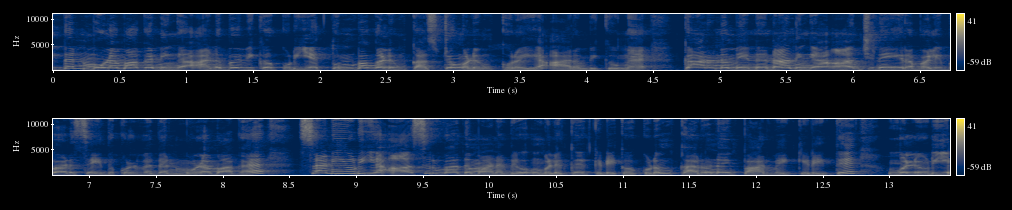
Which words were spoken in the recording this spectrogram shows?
இதன் மூலமாக நீங்கள் அனுபவிக்கக்கூடிய துன்பங்களும் கஷ்டங்களும் குறைய ஆரம்பிக்குங்க. காரணம் என்னன்னா நீங்கள் ஆஞ்சநேயரை வழிபாடு செய்து கொள்வதன் மூலமாக சனியுடைய ஆசிர்வாதமானது உங்களுக்கு கிடைக்கக்கூடும். கருணை பார்வை கிடைத்து உங்களுடைய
